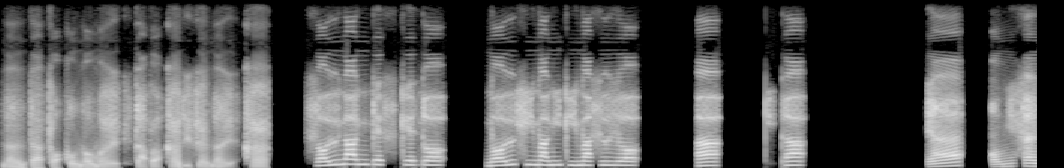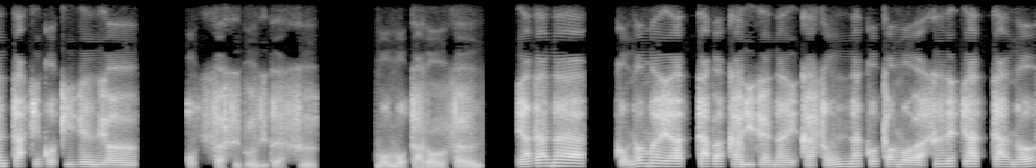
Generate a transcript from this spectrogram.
なんだとこの前来たばかりじゃないか。そうなんですけど、もう島に来ますよ。あ、来た。やあ、鬼さんたちごきげんよう。お久しぶりです。桃太郎さん。やだなあ、この前会ったばかりじゃないかそんなことも忘れちゃったの？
